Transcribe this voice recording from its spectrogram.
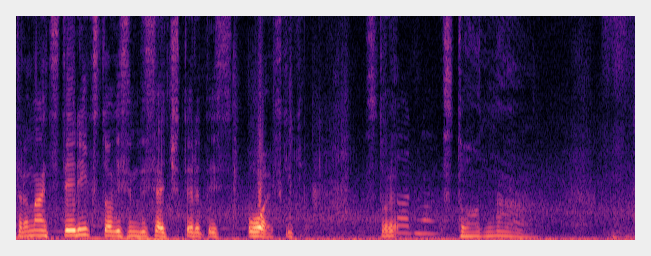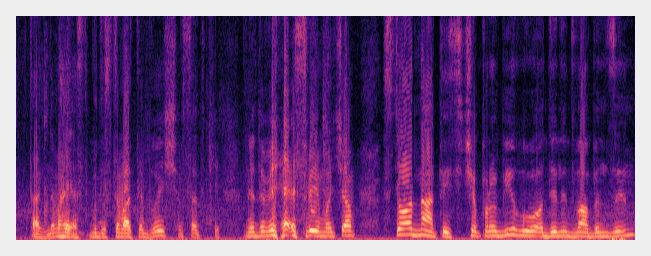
13 рік, 184 тисячі. Ой, скільки? 101. 101. Так, давай я буду ставати ближче, все-таки не довіряю своїм очам. 101 тисяча пробігу, 1,2 бензин,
